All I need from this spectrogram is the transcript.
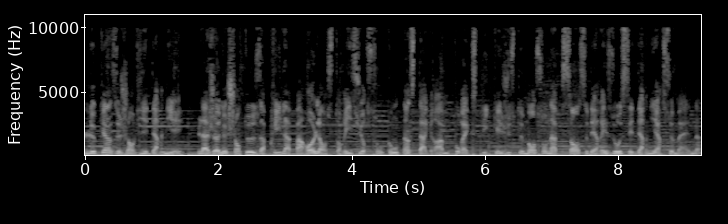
Le 15 janvier dernier, la jeune chanteuse a pris la parole en story sur son compte Instagram pour expliquer justement son absence des réseaux ces dernières semaines,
